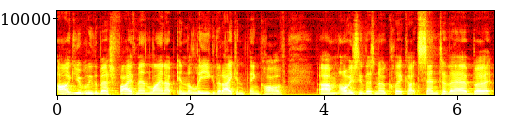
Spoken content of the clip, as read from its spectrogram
arguably the best five man lineup in the league that I can think of. Um, obviously, there's no clear cut center there, but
